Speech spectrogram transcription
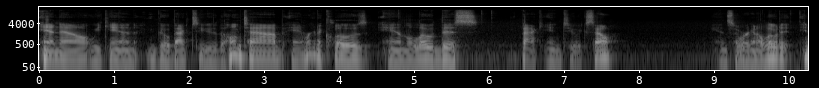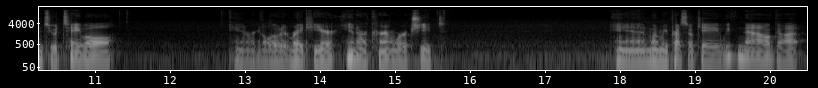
And now we can go back to the Home tab and we're going to close and load this back into Excel. And so we're going to load it into a table And we're going to load it right here in our current worksheet. And when we press OK, we've now got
